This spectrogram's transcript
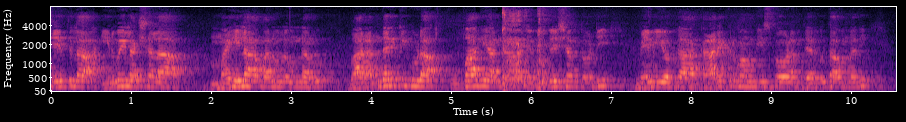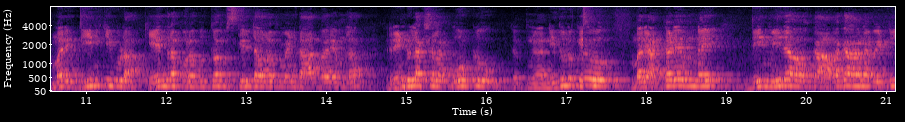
చేతుల ఇరవై లక్షల మహిళా మనులు ఉన్నారు వారందరికీ కూడా ఉపాధి అందాలనే ఉద్దేశంతో మేము ఈ యొక్క కార్యక్రమం తీసుకోవడం జరుగుతూ ఉన్నది. మరి దీనికి కూడా కేంద్ర ప్రభుత్వం స్కిల్ డెవలప్మెంట్ ఆధ్వర్యంలో రెండు లక్షల కోట్లు నిధులు మరి అక్కడే ఉన్నాయి. దీని మీద ఒక అవగాహన పెట్టి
